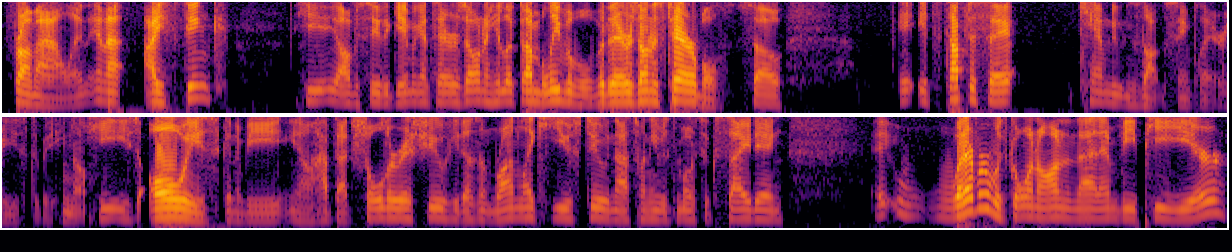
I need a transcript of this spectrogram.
from Allen, and I, I think he obviously the game against Arizona he looked unbelievable, but Arizona's terrible, so it, it's tough to say. Cam Newton's not the same player he used to be. No. he's always going to be you know have that shoulder issue. He doesn't run like he used to, and that's when he was the most exciting. It, whatever was going on in that MVP year,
